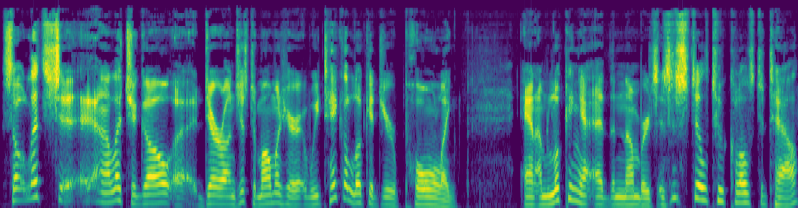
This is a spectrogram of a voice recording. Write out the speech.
So let's uh, I'll let you go, uh, in just a moment. Here, we take a look at your polling, and I'm looking at, at the numbers. Is this still too close to tell?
